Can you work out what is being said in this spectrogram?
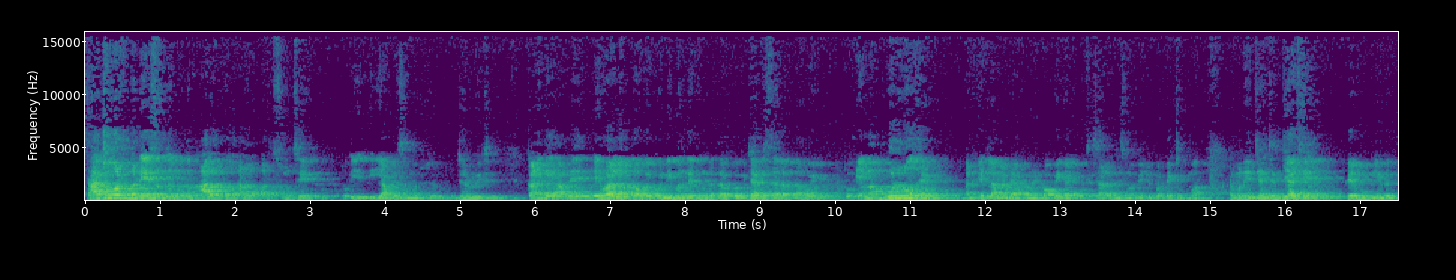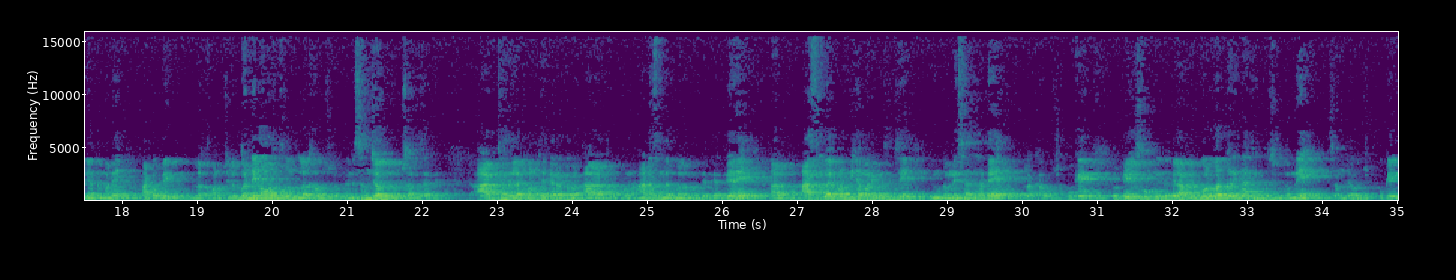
સાચો અર્થ બને શબ્દનો તમે આ લખો તો આનો અર્થ શું છે? તો એ એ આપણે સમજવું જરૂરી છે. કારણ કે આપણે અહેવાલ લખતા હોય, કોઈ નિબંધ લેખન કરતા હોય, કોઈ વિચાર વિસ્તાર લખતા હોય, તો એમાં ભૂલ ન થાય. અને એટલા માટે આપણને ટોપિક આપ્યો છે સાડત્રીસમાં પેજ ઉપર ટેક્સ્ટબુકમાં તો મને જ્યાં જગ્યા છે, ફેરબુકની અંદર, ત્યાં તમારે આ ટોપિક લખવાનો છે. બંનેનો અર્થ હું લખાવું છું અને સમજાવું છું સાથે સાથે. આ જ્યારે લખવાનું થાય, ત્યારે તમારે આ અર્થ લખવાનો. આના સંદર્ભમાં લખવાનું થાય, ત્યારે આ લખવાનું આ સિવાય પણ બીજા મારી પાસે છે, એ હું તમને સાથે સાથે લખાવું છું ઓકે તો ટેક્સ્ટ બુકની અંદર પહેલા આપણે બોર્ડ વર્ક કરી નાખીએ પછી હું તમને સમજાવું છું okay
